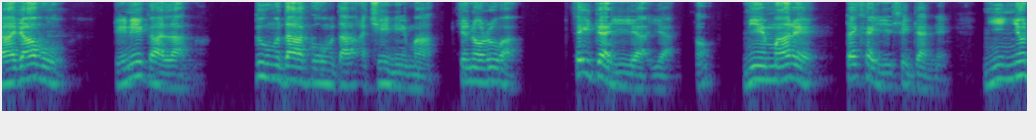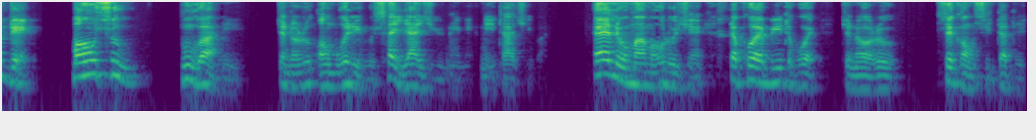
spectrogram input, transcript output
ဒါကြောင့်မို့ဒီနေ့ကာလမှာသူမသားကိုမသားအခြေအနေမှာကျွန်တော်တို့ကစိတ်ဓာတ်ရရရနော်မြင်မာတဲ့တိုက်ခိုက်ရေးစိတ်ဓာတ်နဲ့ညီညွတ်တဲ့ပေါင်းစုမှုကနေကျွန်တော်တို့အောင်ပွဲတွေကိုဆက်ရယူနိုင်တဲ့အနေအထားရှိပါတယ်။အဲ့လိုမှမဟုတ်လို့ရှရင်တစ်ဖွဲ့ပြီးတစ်ဖွဲ့ကျွန်တော်တို့စစ်ကောင်စီတပ်တွေ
